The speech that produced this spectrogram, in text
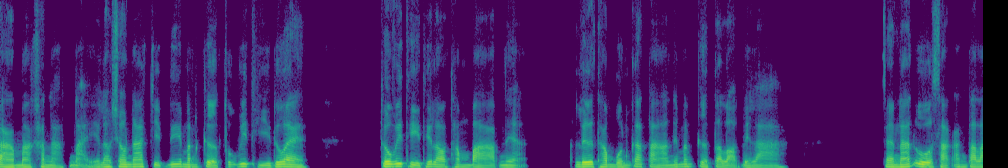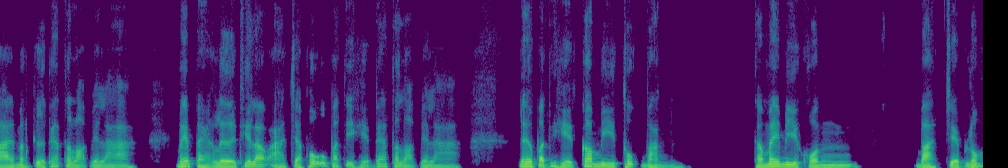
ตามมาขนาดไหน แล้วชาวนาจิตนี่มันเกิดทุกวิถีด้วย ทุกวิถีที่เราทำบาปเนี่ย หรือทำบุญก็ตามนี่มันเกิดตลอดเวลาจากนั้นอุปสรรคอันตรายมันเกิดแทบตลอดเวลา ไม่แปลกเลยที่เราอาจจะพบอุบัติเหตุได้ตลอดเวลา และอุบัติเหตุก็มีทุกวันทำให้มีคนบาดเจ็บล้ม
